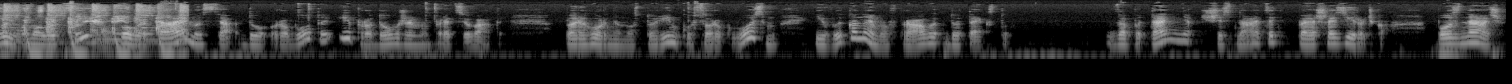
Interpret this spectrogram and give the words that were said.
Ви молодці, повертаємося до роботи і продовжуємо працювати. Перегорнемо сторінку 48 і виконаємо вправи до тексту. Запитання 16, перша зірочка. Познач,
